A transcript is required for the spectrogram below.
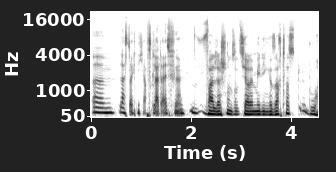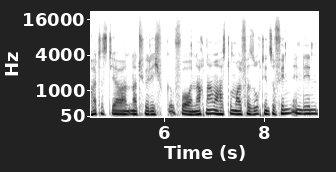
ähm, lasst euch nicht aufs Glatteis führen. Weil du schon soziale Medien gesagt hast, du hattest ja natürlich Vor- und Nachname. Hast du mal versucht, den zu finden in den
